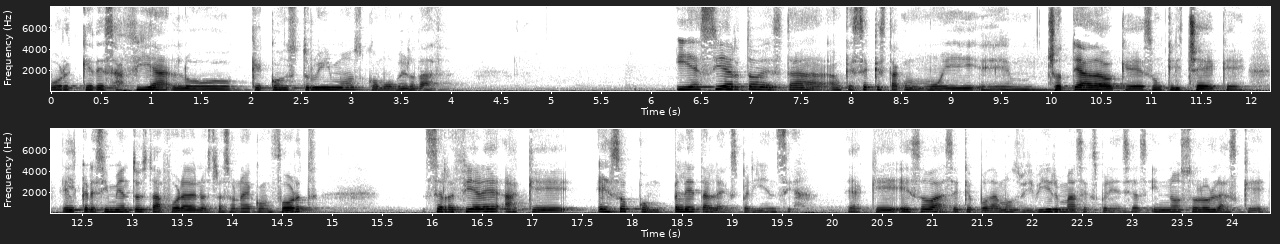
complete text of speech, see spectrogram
porque desafía lo que construimos como verdad. Y es cierto, está, aunque sé que está como muy eh, choteado, que es un cliché, que el crecimiento está fuera de nuestra zona de confort, se refiere a que eso completa la experiencia, a que eso hace que podamos vivir más experiencias y no solo las que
